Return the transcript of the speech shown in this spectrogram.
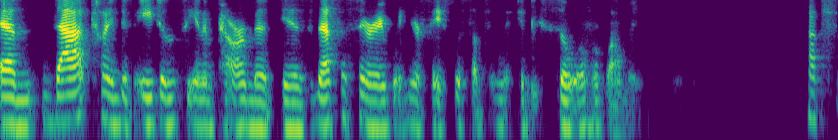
and that kind of agency and empowerment is necessary when you're faced with something that can be so overwhelming that's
